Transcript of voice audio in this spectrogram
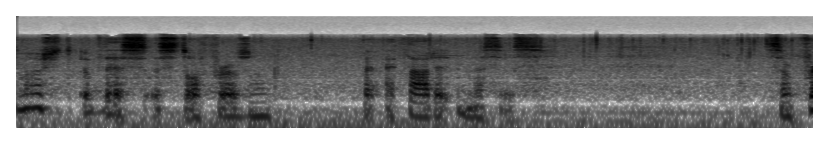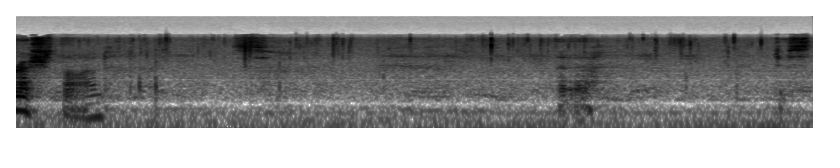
most of this is still frozen, but I thawed it, and this is some fresh thawed. Uh, just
